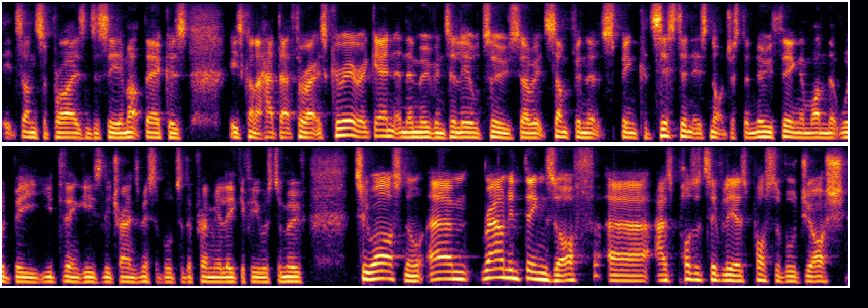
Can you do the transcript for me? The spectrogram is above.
it's unsurprising to see him up there because he's kind of had that throughout his career again and then moving to Lille too. So it's something that's been consistent. It's not just a new thing and one that would be, you'd think, easily transmissible to the Premier League if he was to move to Arsenal. Um, rounding things off uh, as positively as possible, Josh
